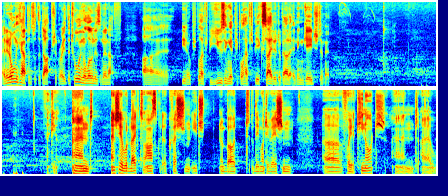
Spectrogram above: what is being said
And it only happens with adoption, right? The tooling alone isn't enough. Uh, you know, people have to be using it, people have to be excited about it and engaged in it. Thank you. And actually, I would like to ask a question each about the motivation uh, for your keynote. And I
